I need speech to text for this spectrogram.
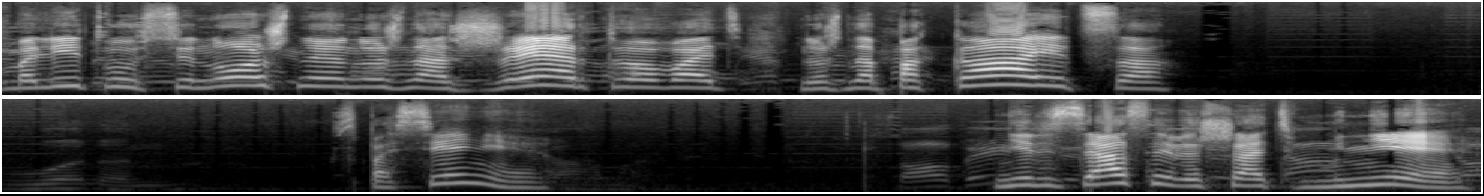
молитву всеношную, нужно жертвовать, нужно покаяться. Спасение нельзя совершать мне.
